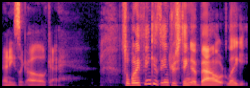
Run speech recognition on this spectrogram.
And he's like oh okay So what I think is interesting about like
